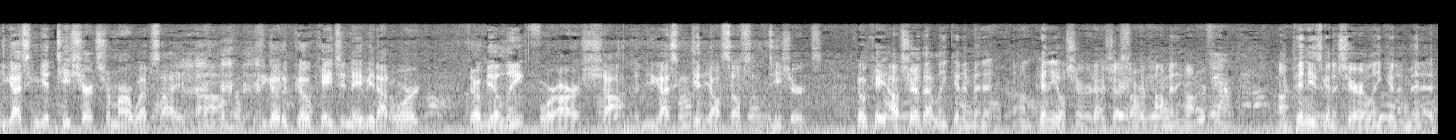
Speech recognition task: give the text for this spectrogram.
You guys can get T-shirts from our website. Um, if you go to gocajunnavy.org, there will be a link for our shop, and you guys can get yourself some T-shirts. Go, Kate. I'll share that link in a minute. Um, Penny will share it. Actually, I saw her commenting on our feed. Um, Penny's going to share a link in a minute.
